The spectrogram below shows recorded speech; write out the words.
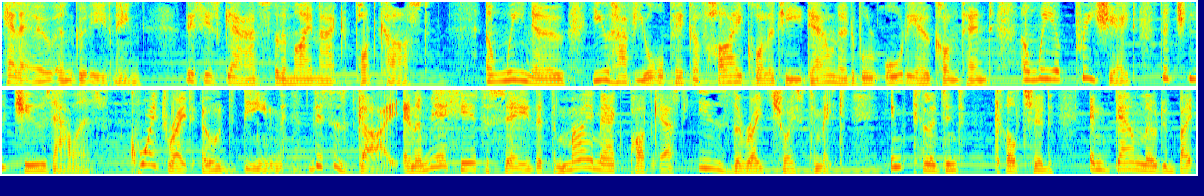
Hello and good evening. This is Gaz for the MyMac podcast. And we know you have your pick of high quality downloadable audio content and we appreciate that you choose ours. Quite right, Ode Bean. This is Guy, and we're here to say that the My Mac podcast is the right choice to make. Intelligent, cultured, and downloaded by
